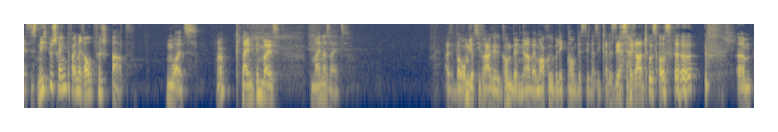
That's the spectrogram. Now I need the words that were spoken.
Es ist nicht beschränkt auf eine Raubfischart. Nur als ne, kleinen Hinweis meinerseits. Also warum ich auf die Frage gekommen bin, ja, weil Marco überlegt noch ein bisschen, das sieht gerade sehr, sehr ratlos aus. ähm,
